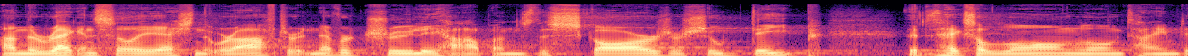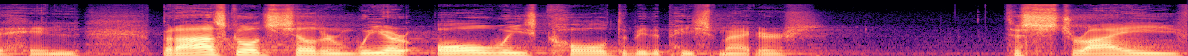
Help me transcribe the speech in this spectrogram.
and the reconciliation that we're after, it never truly happens. The scars are so deep that it takes a long, long time to heal. But as God's children, we are always called to be the peacemakers, to strive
